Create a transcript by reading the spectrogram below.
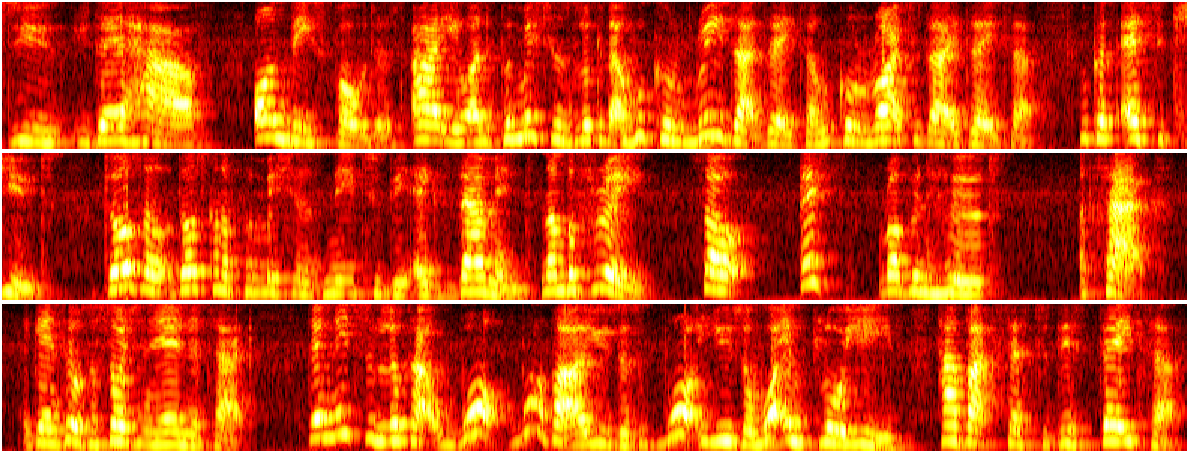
do they have on these folders, i.e., and permissions looking at who can read that data, who can write to that data, who can execute. Those are those kind of permissions need to be examined. Number three. So this Robinhood attack, again, so it was a social engineering attack. Then we need to look at what what about our users? What user, what employees have access to this data?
